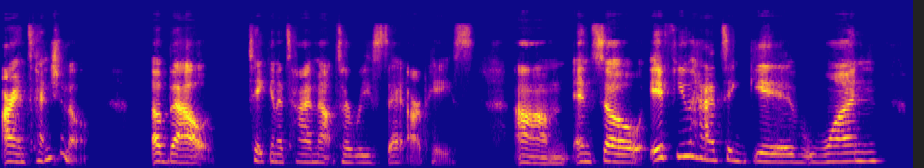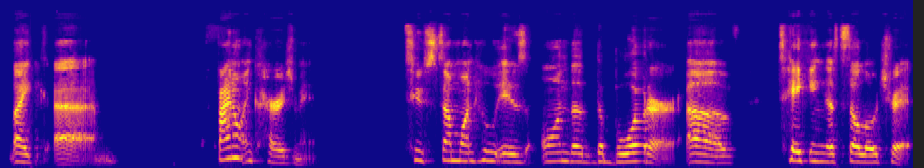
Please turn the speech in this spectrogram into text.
are intentional about taking a time out to reset our pace. Um, and so if you had to give one like um, final encouragement to someone who is on the the border of taking a solo trip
